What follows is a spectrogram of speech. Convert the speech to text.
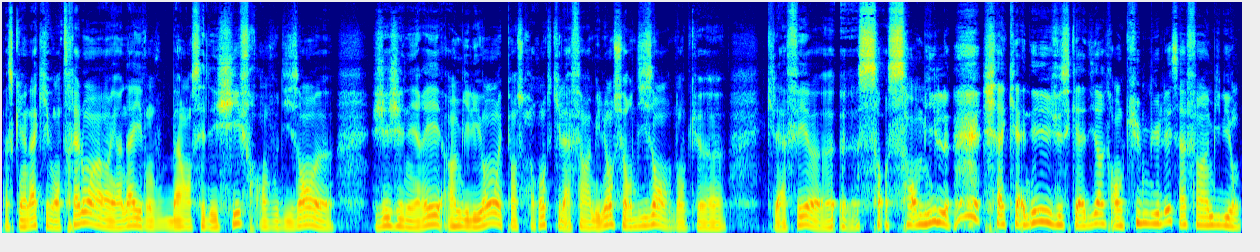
parce qu'il y en a qui vont très loin, hein. il y en a, ils vont vous balancer des chiffres en vous disant, euh, j'ai généré un million, et puis on se rend compte qu'il a fait un million sur 10 ans, donc euh, qu'il a fait euh, 100, 100 000 chaque année, jusqu'à dire qu'en cumulé, ça fait un million.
